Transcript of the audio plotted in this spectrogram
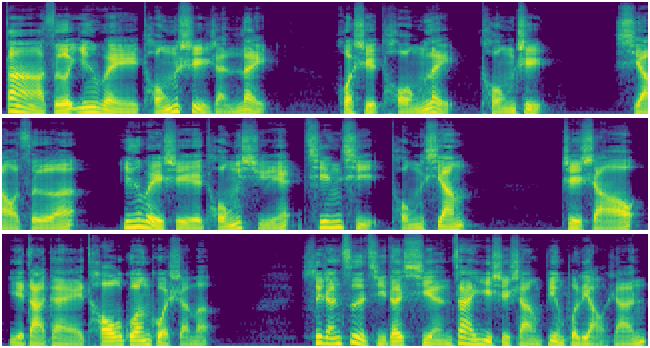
大则因为同是人类，或是同类同志。小则因为是同学、亲戚、同乡，至少也大概韬光过什么。虽然自己的显在意识上并不了然，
